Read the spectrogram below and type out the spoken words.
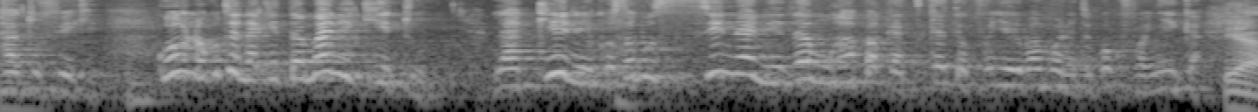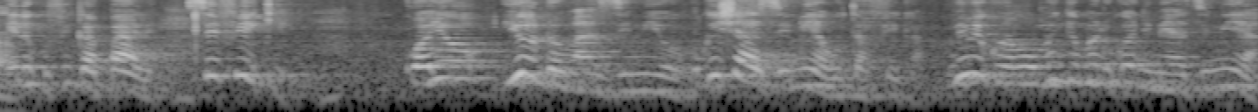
Hatufiki. Kwa hiyo unakuta nakitamani kitu lakini kwa sababu sina nidhamu hapa katikati ya kufanya ile mambo yanatakiwa kufanyika Yeah. ili kufika pale sifiki kwa hiyo hiyo ndo maazimio ukishaazimia utafika mimi kuna mambo mengi ambayo nilikuwa nimeazimia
